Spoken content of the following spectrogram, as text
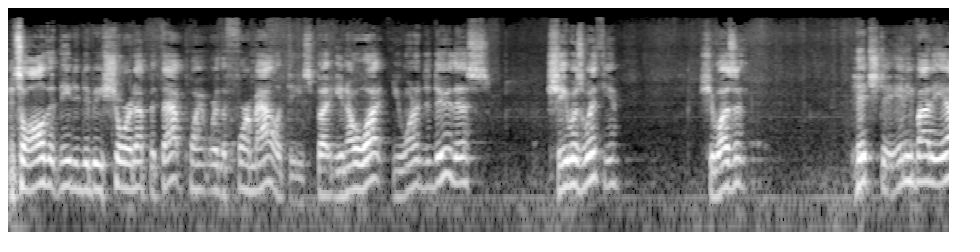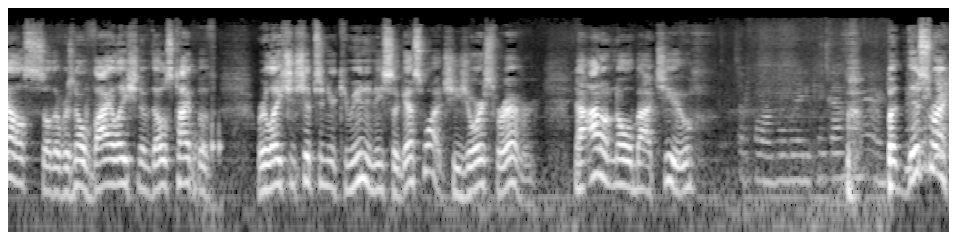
And so all that needed to be shored up at that point were the formalities. But you know what? You wanted to do this. She was with you. She wasn't hitched to anybody else, so there was no violation of those type of relationships in your community. So guess what? She's yours forever. Now I don't know about you, It's a horrible way to kick off marriage. but this right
